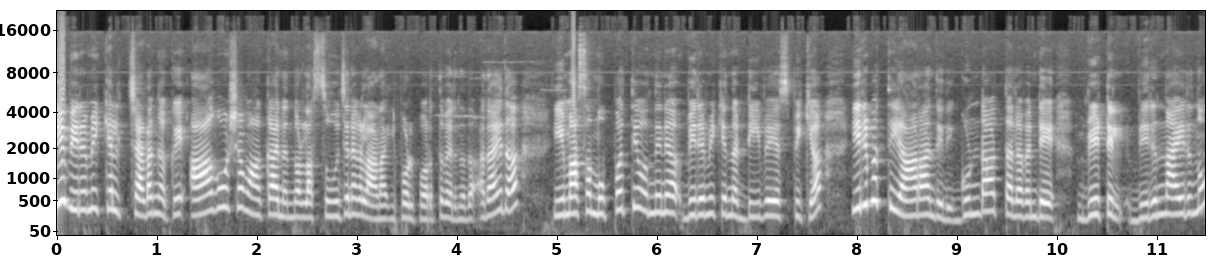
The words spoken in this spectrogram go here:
ഈ വിരമിക്കൽ ചടങ്ങൊക്കെ ആഘോഷമാക്കാൻ എന്നുള്ള സൂചനകളാണ് ഇപ്പോൾ പുറത്തു വരുന്നത്. അതായത് ഈ മാസം മുപ്പത്തി ഒന്നിന് വിരമിക്കുന്ന ഡിവൈഎസ്പിക്ക് ഇരുപത്തിയാറാം തീയതി ഗുണ്ടാ തലവന്റെ വീട്ടിൽ വിരുന്നായിരുന്നു.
